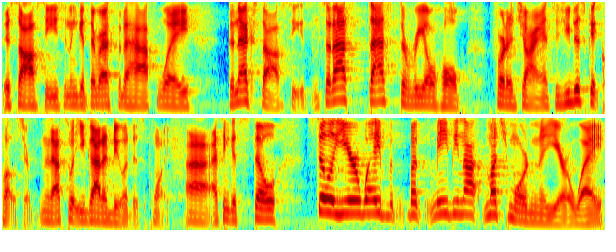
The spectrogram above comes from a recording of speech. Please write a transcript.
this off season and get the rest of the halfway the next offseason. So that's that's the real hope for the Giants is you just get closer. And that's what you got to do at this point. Uh, I think it's still still a year away, but but maybe not much more than a year away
